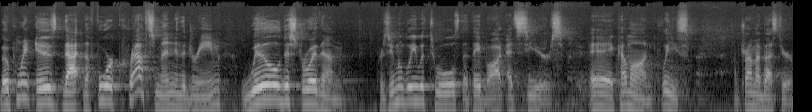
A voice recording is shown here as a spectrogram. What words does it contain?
the point is that the four craftsmen in the dream will destroy them, presumably with tools that they bought at Sears. Hey, come on, please. I'm trying my best here.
